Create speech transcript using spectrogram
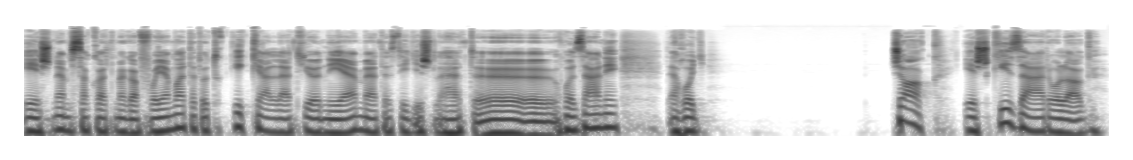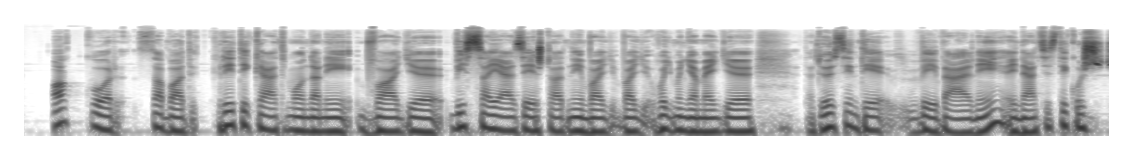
és nem szakadt meg a folyamat, tehát ott ki kellett jönnie, mert ezt így is lehet ö, hozzáállni, de hogy csak és kizárólag akkor szabad kritikát mondani, vagy visszajelzést adni, vagy, vagy hogy mondjam, egy, tehát őszintévé válni egy narcisztikus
